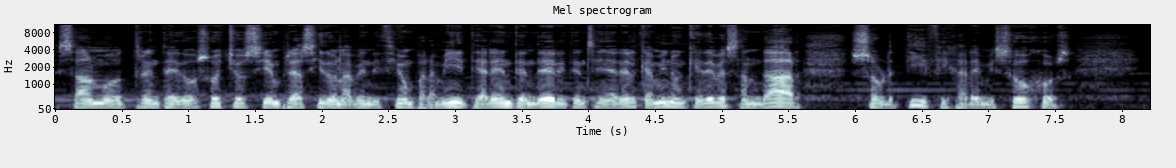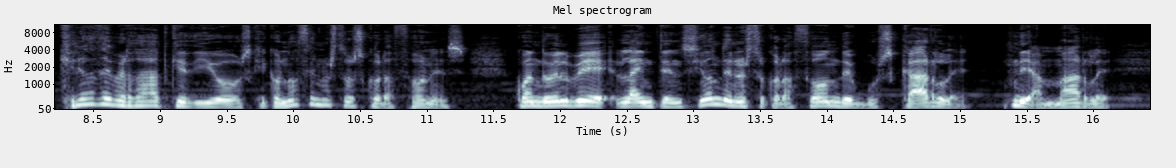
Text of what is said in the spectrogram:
Salmo 32.8 siempre ha sido una bendición para mí. Te haré entender y te enseñaré el camino en que debes andar. Sobre ti fijaré mis ojos. Creo de verdad que Dios, que conoce nuestros corazones, cuando Él ve la intención de nuestro corazón de buscarle, de amarle,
